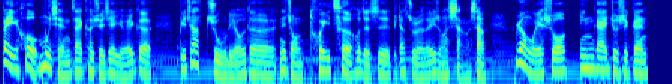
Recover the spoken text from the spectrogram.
背后目前在科学界有一个。比较主流的那种推测，或者是比较主流的一种想象，认为说应该就是跟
